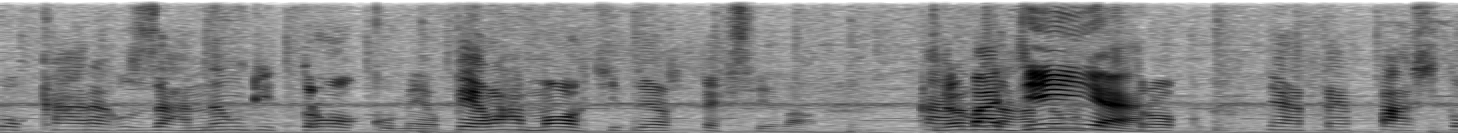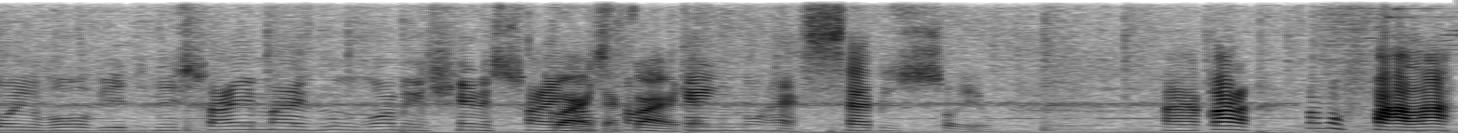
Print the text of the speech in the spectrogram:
O cara usa anão de troco, meu. Pelo amor de Deus, Percival. O cara usa anão de troco. Tem até pastor envolvido nisso aí, mas não vou mexer nisso aí Corta, não, corta. quem não recebe sou eu. Agora, vamos falar,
